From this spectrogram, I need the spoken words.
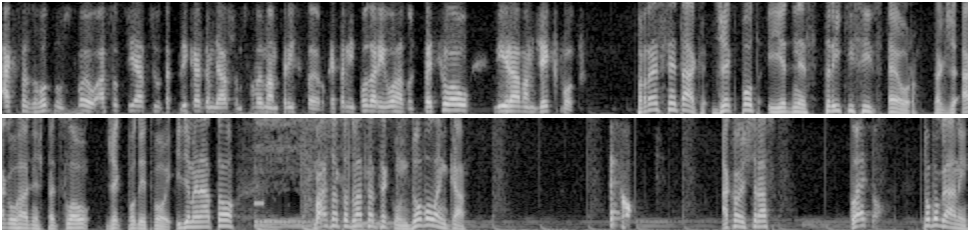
Ak sa zhodnú s tvojou asociáciou, tak pri každom ďalšom slove mám 300 eur. Keď sa mi podarí uhadnúť 5 slov, vyhrávam jackpot. Presne tak, jackpot je dnes 3000 eur. Takže ak uhádneš 5 slov, jackpot je tvoj. Ideme na to. Máš na to 20 sekúnd. Dovolenka. Leto. Ako ešte raz? Leto. Tobogány.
